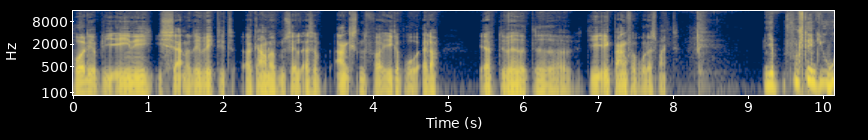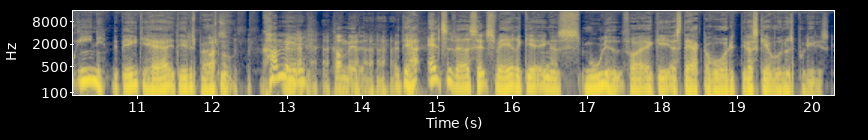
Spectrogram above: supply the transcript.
hurtigt at blive enige, især når det er vigtigt at gavne dem selv. Altså angsten for ikke at bruge, eller ja, det ved hedder, det, de er ikke bange for at bruge deres magt. Jeg er fuldstændig uenig med begge de herrer i dette spørgsmål. Kom med det. Kom med det. Det har altid været selv svage regeringers mulighed for at agere stærkt og hurtigt, det der sker udenrigspolitisk.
